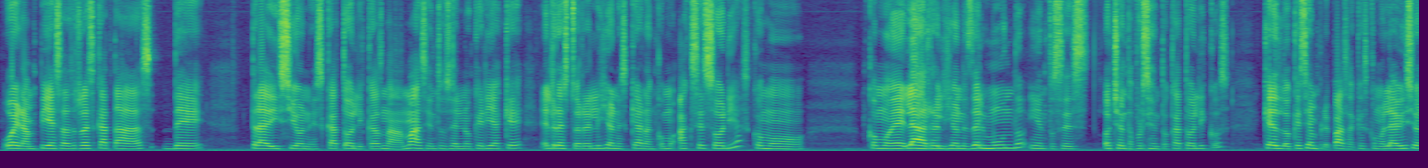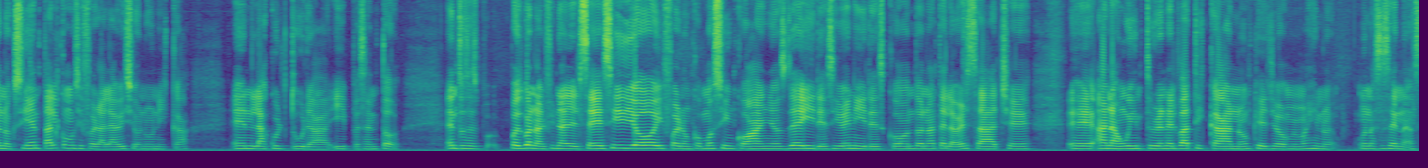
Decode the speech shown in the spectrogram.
o eran piezas rescatadas de tradiciones católicas nada más. Entonces él no quería que el resto de religiones quedaran como accesorias, como, como de las religiones del mundo, y entonces 80% católicos, que es lo que siempre pasa, que es como la visión occidental, como si fuera la visión única en la cultura y pues en todo. Entonces, pues bueno, al final él se decidió y fueron como cinco años de ires y venires con Donatella Versace, eh, Anna Wintour en el Vaticano, que yo me imagino unas escenas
